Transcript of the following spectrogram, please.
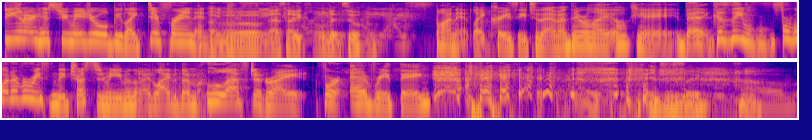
Being an art history major will be like different and interesting. Oh, interesting." that's how you I, sold it to them. I, I spun it like crazy to them, and they were like, "Okay," because they, for whatever reason, they trusted me, even though I lied to them left and right for everything. Right. Interesting. Huh. Um,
